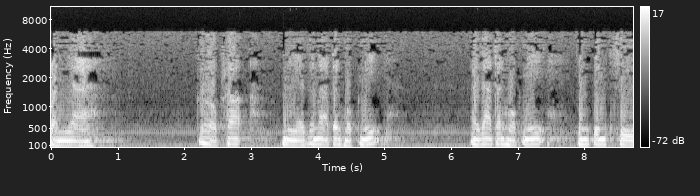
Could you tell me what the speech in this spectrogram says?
ปัญญา ก็เพราะมีอายตนะทั้งหกนี้อายตนะทั้งหกนี้จึงเป็นสื่อ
